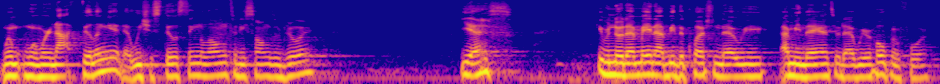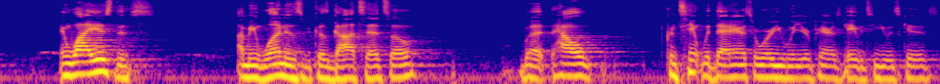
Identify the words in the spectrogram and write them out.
when, when we're not feeling it, that we should still sing along to these songs of joy? Yes. Even though that may not be the question that we, I mean, the answer that we were hoping for. And why is this? I mean, one is because God said so. But how content with that answer were you when your parents gave it to you as kids?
